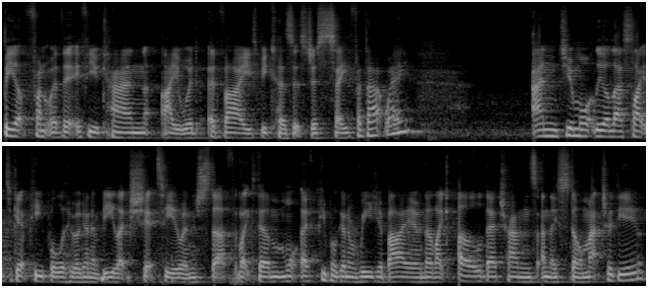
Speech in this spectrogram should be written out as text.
Be upfront with it if you can. I would advise because it's just safer that way. And you're more you're less likely to get people who are going to be like shit to you and stuff. Like they're more, if people are going to read your bio and they're like, oh, they're trans and they still match with you,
